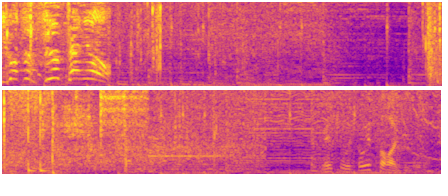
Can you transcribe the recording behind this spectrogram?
이것은 수류탄이요. 왼쪽에 또 있어가지고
